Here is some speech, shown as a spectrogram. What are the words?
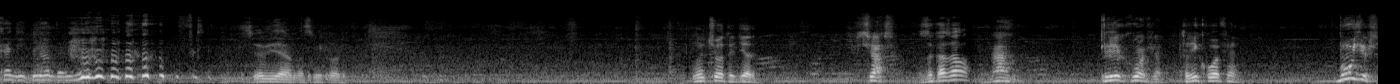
Ходить надо. Все верно, Светлана. Ну что ты, дед, Сейчас. Заказал? На. Три кофе. Три кофе. Будешь?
